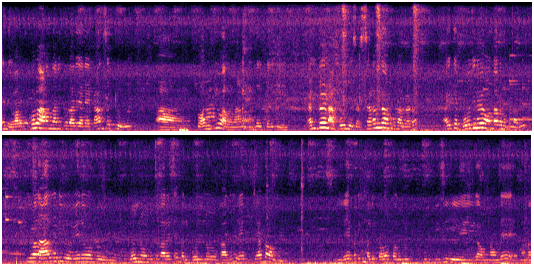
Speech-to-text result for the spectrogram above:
ఏంది వాళ్ళ ముఖంలో ఆనందాన్ని చూడాలి అనే కాన్సెప్ట్ ఆ స్వామికి వాళ్ళ నాన్నకి ఇద్దరికి కలిగి వెంటనే నాకు ఫోన్ చేశారు. సడన్గా అనుకున్నారు మేడం. అయితే భోజనమే ఉండాలనుకున్నారు ఇవాళ ఆల్రెడీ వేరే వాళ్ళు భోజనం వండుతున్నారంటే మరి భోజనం కాదు రేపు చేద్దాం అనుకున్నాం ఈ రేపటికి మళ్ళీ పొలం పనులు ఫుల్ బిజీగా ఉన్నాండే మళ్ళీ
